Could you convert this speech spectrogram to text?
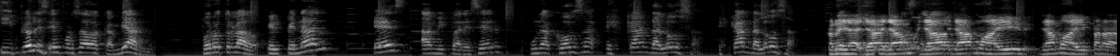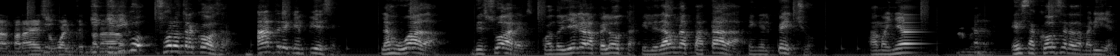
y peor les he forzado a cambiarlo. Por otro lado, el penal es, a mi parecer, una cosa escandalosa, escandalosa. Pero ya, ya, ya, ya, ya vamos a ir, ya vamos a ir para, para eso, Walter. Y, digo solo otra cosa, antes de que empiecen, la jugada de Suárez, cuando llega la pelota y le da una patada en el pecho a mañana, esa cosa era de amarilla.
